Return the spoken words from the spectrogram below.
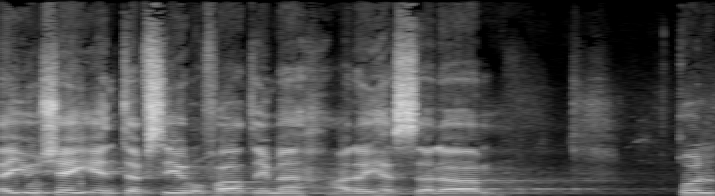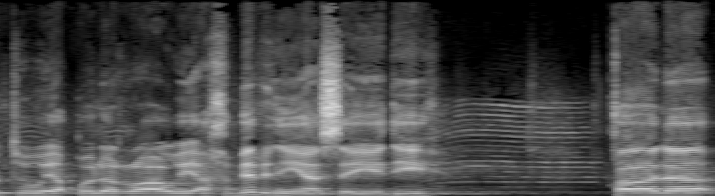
أي شيء تفسير فاطمة عليها السلام؟ قلت يقول الراوي أخبرني يا سيدي. قال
